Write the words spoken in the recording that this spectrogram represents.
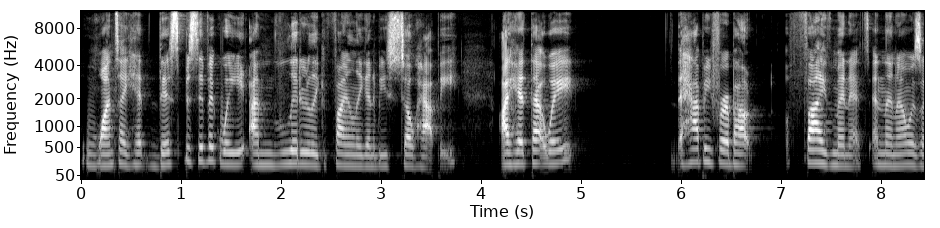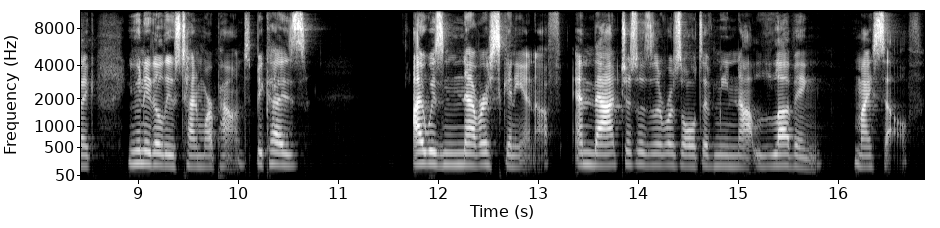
Once I hit this specific weight, I'm literally finally gonna be so happy. I hit that weight, happy for about five minutes. And then I was like, you need to lose 10 more pounds because I was never skinny enough. And that just was a result of me not loving myself.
